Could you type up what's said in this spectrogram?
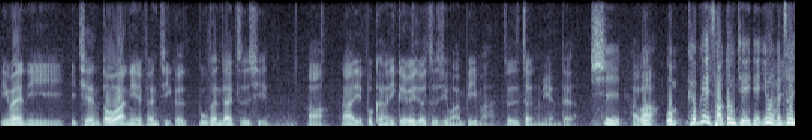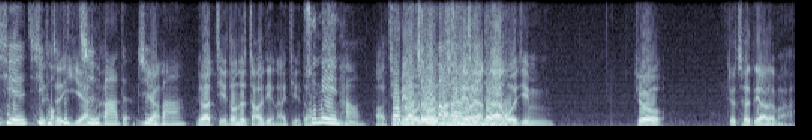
因为你一千多万，你也分几个部分在执行，啊、那也不可能一个月就执行完毕嘛，这是整年的，是，好不好？我我可不可以少冻结一点？因为我们这些系统是自发的，自发。你要解冻就早一点来解冻。书面好，好，前面我前面有两案我已经就就撤掉了嘛。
